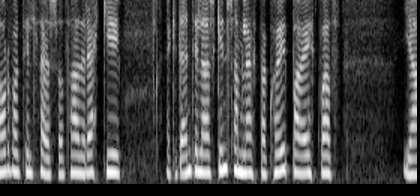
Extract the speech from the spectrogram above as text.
horfa til þess að það er ekki ekkit endilega skinsamlegt að kaupa eitthvað já,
